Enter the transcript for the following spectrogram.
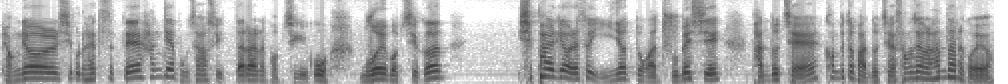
병렬식으로 했을 때 한계에 봉착할 수 있다라는 법칙이고 무어의 법칙은 18개월에서 2년 동안 두 배씩 반도체, 컴퓨터 반도체가 성장을 한다는 거예요.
